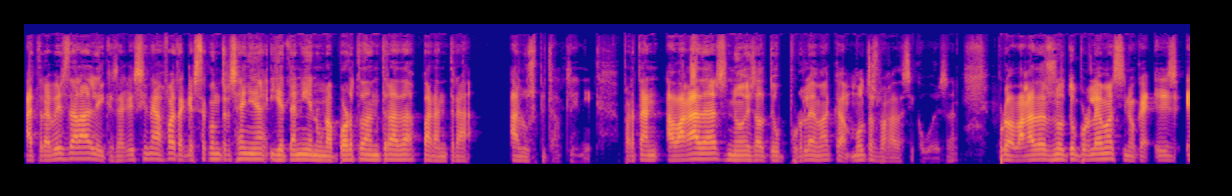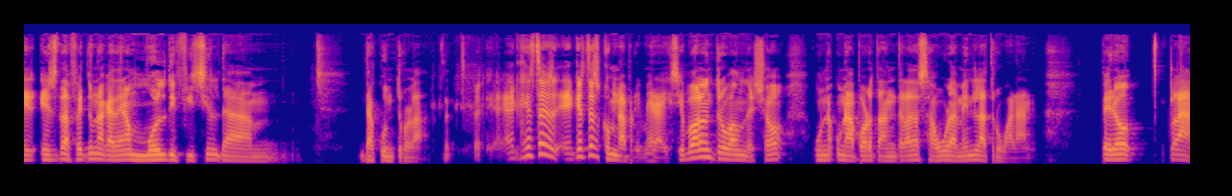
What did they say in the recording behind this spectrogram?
a través de l'Àlex haguessin agafat aquesta contrasenya ja tenien una porta d'entrada per entrar a l'hospital clínic. Per tant, a vegades no és el teu problema, que moltes vegades sí que ho és, eh? però a vegades no és el teu problema, sinó que és, és, és de fet una cadena molt difícil de, de controlar. Aquesta és, aquesta és com la primera, i si volen trobar un d'això, una, una porta d'entrada segurament la trobaran. Però, clar,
